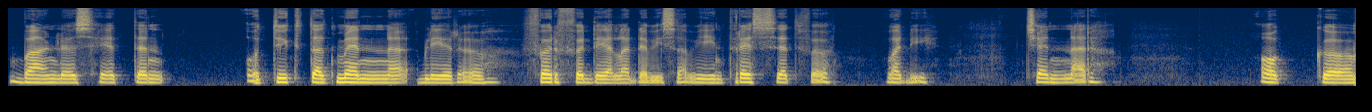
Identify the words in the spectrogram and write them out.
barnlösheten och tyckt att män blir eh, förfördelade visavi intresset för vad de känner. Och, eh,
